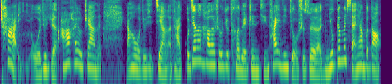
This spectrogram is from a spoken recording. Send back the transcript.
诧异，我就觉得啊还有这样的，然后我就去见了她。我见到她的时候就特别震惊，她已经九十岁了，你就根本想象不到。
